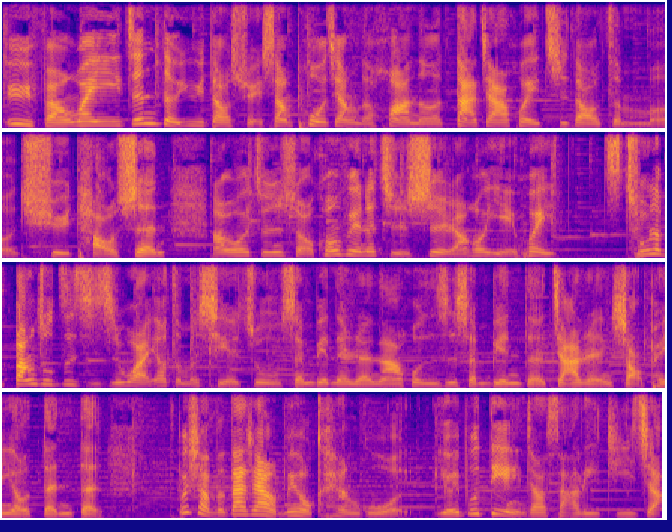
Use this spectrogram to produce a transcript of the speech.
预防万一真的遇到水上迫降的话呢，大家会知道怎么去逃生啊，会遵守空服员的指示，然后也会除了帮助自己之外，要怎么协助身边的人啊，或者是身边的家人、小朋友等等。不晓得大家有没有看过，有一部电影叫《萨利机长》，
